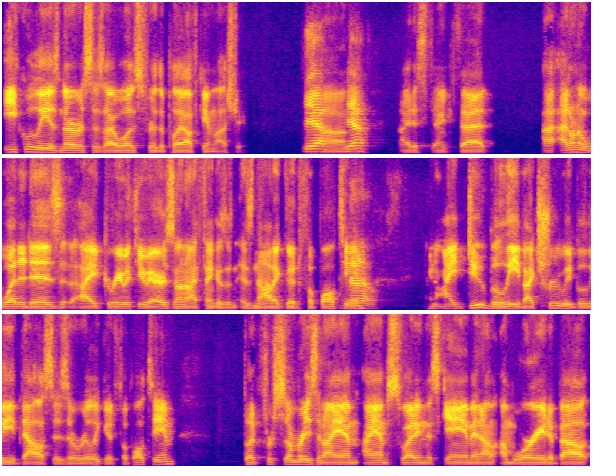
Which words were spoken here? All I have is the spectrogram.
equally as nervous as I was for the playoff game last year. Yeah. Um, yeah. I just think that, I, I, don't know what it is. I agree with you. Arizona, I think, is, is not a good football team. No. And I do believe, I truly believe Dallas is a really good football team but for some reason I am I am sweating this game, and I'm, I'm worried about.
